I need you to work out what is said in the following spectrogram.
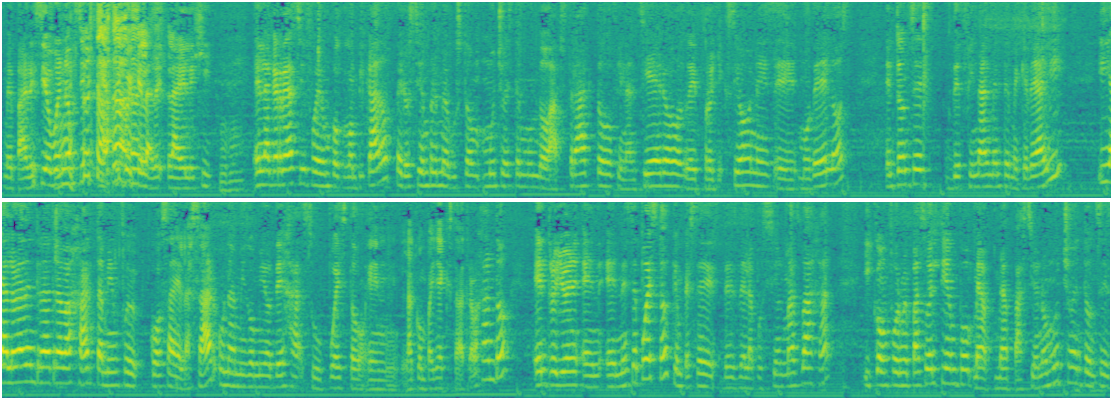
me pareció buena opción y así fue que la elegí. En la carrera sí fue un poco complicado, pero siempre me gustó mucho este mundo abstracto, financiero, de proyecciones, eh, modelos. Entonces, finalmente me quedé ahí. Y a la hora de entrar a trabajar también fue cosa del azar. Un amigo mío deja su puesto en la compañía que estaba trabajando. Entro yo en, ese puesto, que empecé desde la posición más baja. Y conforme pasó el tiempo, me, apasionó mucho, entonces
